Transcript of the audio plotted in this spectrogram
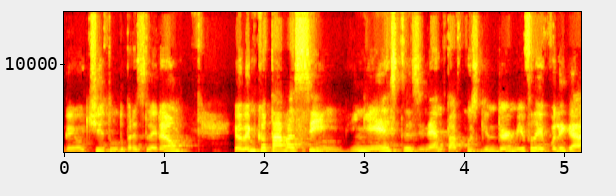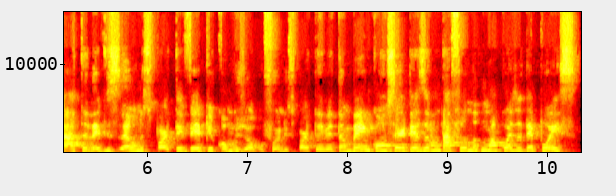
ganhou o título do Brasileirão. Eu lembro que eu tava assim, em êxtase, né? Não tava conseguindo dormir. Eu falei, vou ligar a televisão no Sport TV, porque como o jogo foi no Sport TV também, com certeza vão estar tá falando alguma coisa depois.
